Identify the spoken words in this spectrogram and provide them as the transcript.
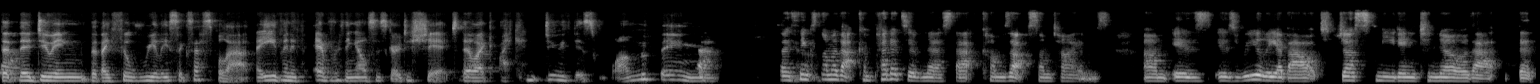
that they're doing that they feel really successful at even if everything else is go to shit. They're like i can do this one thing. Yeah. So i think some of that competitiveness that comes up sometimes um, is is really about just needing to know that that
